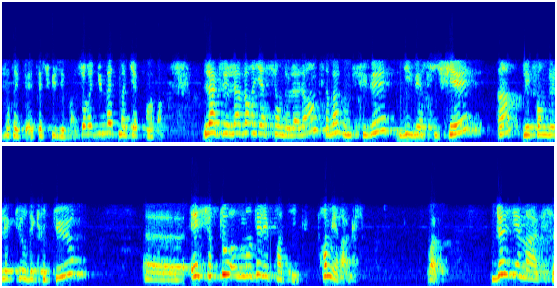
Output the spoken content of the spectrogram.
je répète, excusez-moi, j'aurais dû mettre ma diapo avant. L'axe de la variation de la langue, ça va, vous me suivez Diversifier hein, les formes de lecture, d'écriture, euh, et surtout augmenter les pratiques. Premier axe. Voilà. Deuxième axe,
